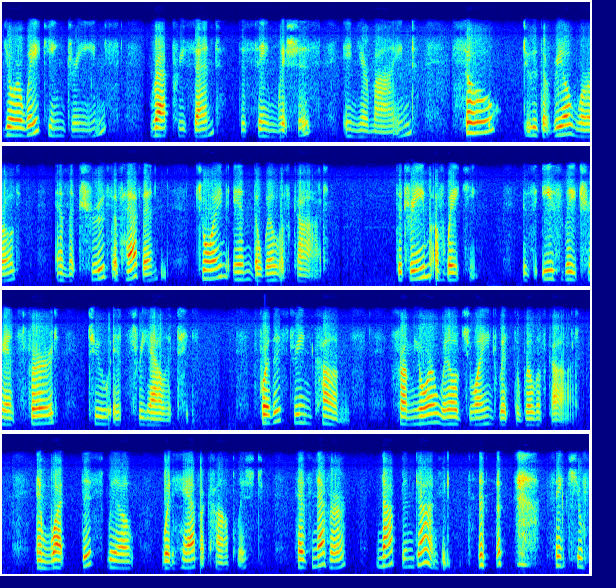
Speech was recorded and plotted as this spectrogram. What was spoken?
your waking dreams represent the same wishes in your mind, so do the real world and the truth of heaven join in the will of God. The dream of waking is easily transferred to its reality. For this dream comes from your will joined with the will of God. And what this will would have accomplished has never not been done. Thank you.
